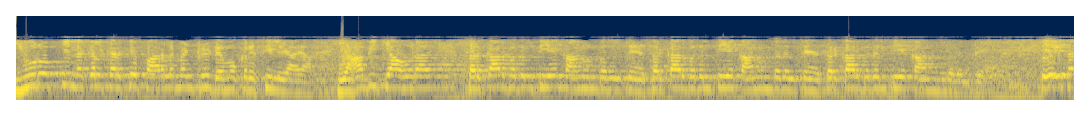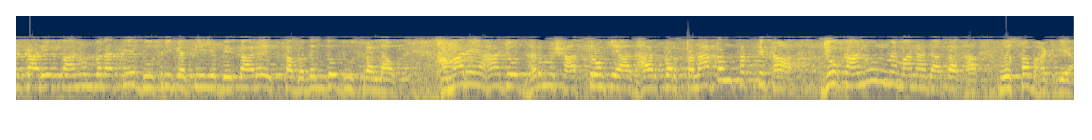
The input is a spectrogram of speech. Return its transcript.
यूरोप की नकल करके पार्लियामेंट्री डेमोक्रेसी ले आया। यहाँ भी क्या हो रहा है? सरकार बदलती है, कानून बदलते हैं। सरकार बदलती है, कानून बदलते हैं। सरकार बदलती है, कानून बदलते हैं। एक सरकार एक कानून बनाती है, दूसरी कहती है, ये बेकार है, इसका बदल दो, दूसरा लाओ। हमारे यहाँ जो धर्म शास्त्रों के आधार पर सनातन सत्य था, जो कानून में माना जाता था वो सब हट गया।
